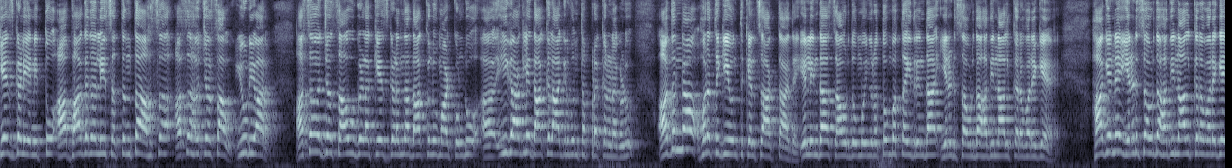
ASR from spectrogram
ಕೇಸ್ಗಳೇನಿತ್ತು, ಆ ಭಾಗದಲ್ಲಿ ಸತ್ತಂತ ಅಸ, ಅಸಹಜ ಸಾವು, ಯೂರಿಯಾರ್ ಅಸಹಜ ಸಾವುಗಳ ಕೇಸ್ಗಳನ್ನು ದಾಖಲು ಮಾಡಿಕೊಂಡು ಈಗಾಗಲೇ ದಾಖಲಾಗಿರುವಂಥ ಪ್ರಕರಣಗಳು. ಅದನ್ನ ಹೊರತೆಗೆಯುವಂಥ ಕೆಲಸ ಆಗ್ತಾ ಇದೆ. ಎಲ್ಲಿಂದ ಸಾವಿರದ ಒಂಬೈನೂರ ತೊಂಬತ್ತೈದರಿಂದ ಎರಡು ಸಾವಿರದ ಹದಿನಾಲ್ಕರವರೆಗೆ ಹಾಗೆಯೇ ಎರಡು ಸಾವಿರದ ಹದಿನಾಲ್ಕರವರೆಗೆ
